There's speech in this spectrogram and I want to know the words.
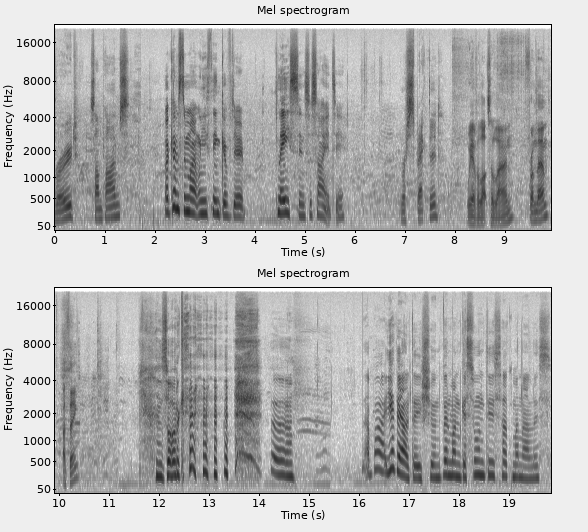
rude sometimes. What comes to mind when you think of their place in society? Respected. We have a lot to learn from them, I think. Sorge. Äh, aber jede Alter ist schön. Wenn man gesund ist, hat man alles.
